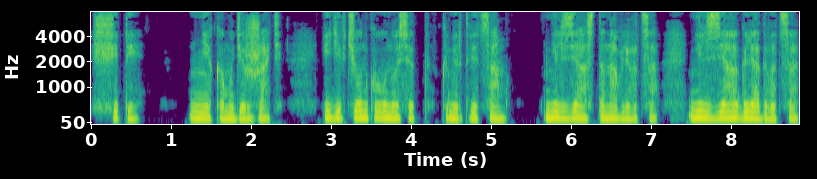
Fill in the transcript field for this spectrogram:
Щиты некому держать, и девчонку уносят к мертвецам. Нельзя останавливаться, нельзя оглядываться,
